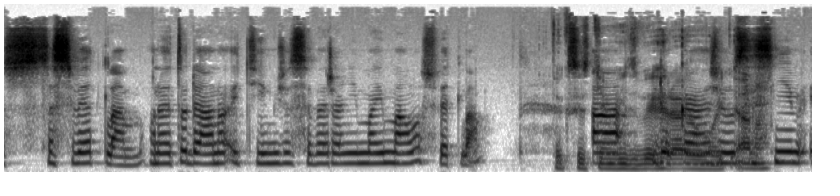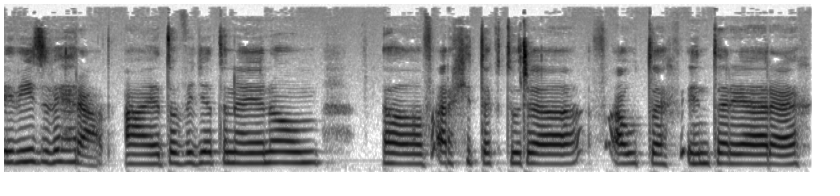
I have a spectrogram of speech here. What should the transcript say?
se světlem. Ono je to dáno i tím, že severani mají málo světla. Tak si s tím a víc vyhrajou. dokážou si s ním i víc vyhrát. A je to vidět nejenom v architektuře, v autech, v interiérech,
